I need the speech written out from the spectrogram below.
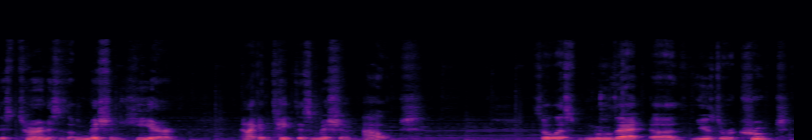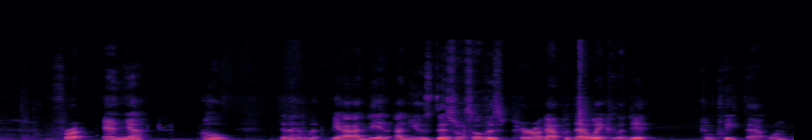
this turn. This is a mission here, and I can take this mission out. So let's move that, uh, use the recruit for Enya. Oh, did I have? Yeah, I did. I used this one. So this pair, I got to put that away because I did complete that one.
